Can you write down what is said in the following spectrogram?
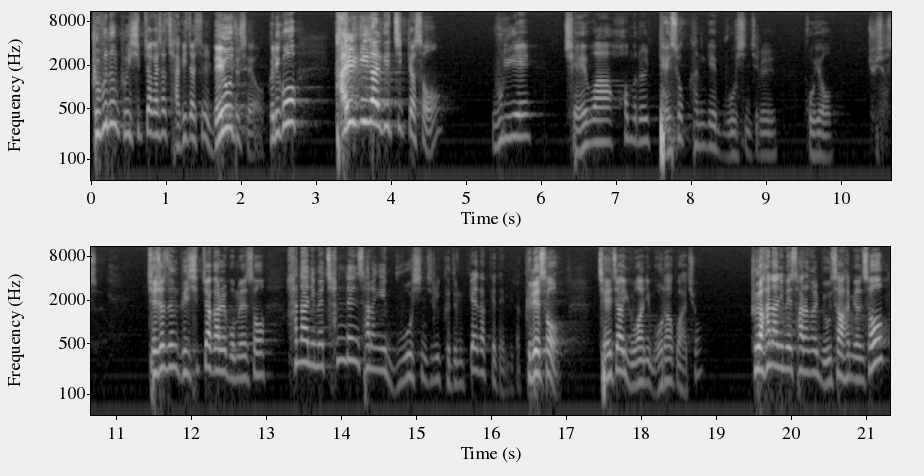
그분은 그 십자가에서 자기 자신을 내어주세요. 그리고 갈기갈기 찢겨서 우리의 죄와 허물을 대속하는 게 무엇인지를 보여주셨어요. 제자들은 그 십자가를 보면서 하나님의 참된 사랑이 무엇인지를 그들은 깨닫게 됩니다. 그래서 제자 요한이 뭐라고 하죠? 그 하나님의 사랑을 묘사하면서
